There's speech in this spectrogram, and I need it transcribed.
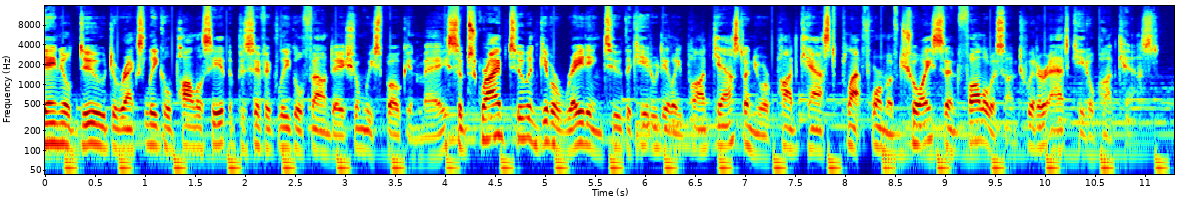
Daniel Dew directs legal policy at the Pacific Legal Foundation. We spoke in May. Subscribe to and give a rating to the Cato Daily Podcast on your podcast platform of choice and follow us on Twitter at Cato Podcast.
